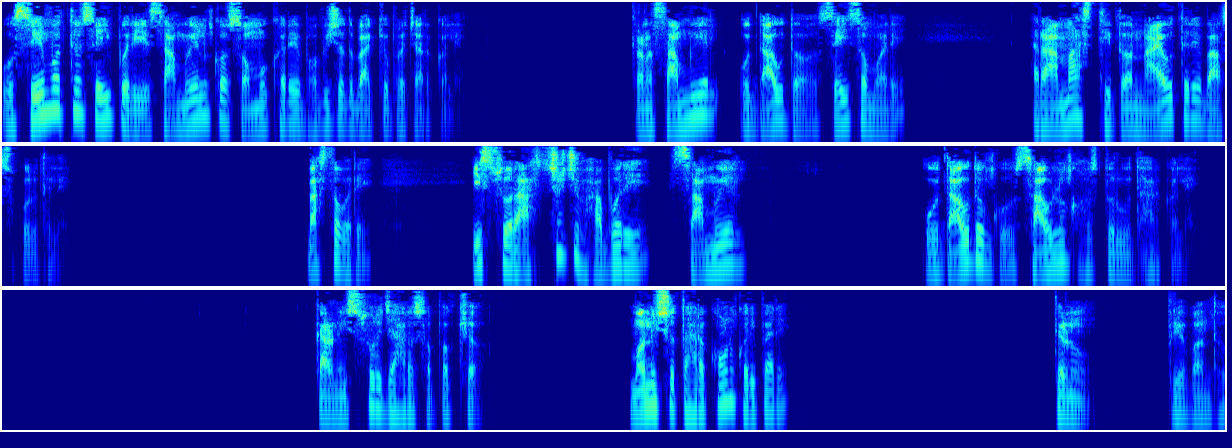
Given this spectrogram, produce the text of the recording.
ଓ ସେ ମଧ୍ୟ ସେହିପରି ସାମୁଏଲଙ୍କ ସମ୍ମୁଖରେ ଭବିଷ୍ୟତ ବାକ୍ୟ ପ୍ରଚାର କଲେ। କାରଣ ସାମୁଏଲ ଓ ଦାଉଦ ସେହି ସମୟରେ ରାମାସ୍ଥିତ ନାୟତରେ ବାସ କରୁଥିଲେ। ବାସ୍ତବରେ ଈଶ୍ୱର ଆଶ୍ଚର୍ଯ୍ୟ ଭାବରେ ସାମୁଏଲ ଓ ଦାଉଦଙ୍କୁ ସାଉଲଙ୍କ ହସ୍ତରୁ ଉଦ୍ଧାର କଲେ। କାରଣ ଈଶ୍ୱର ଯାହାର ସପକ୍ଷ ମନୁଷ୍ୟ ତାହାର କ'ଣ କରିପାରେ? ତେଣୁ ପ୍ରିୟ ବନ୍ଧୁ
